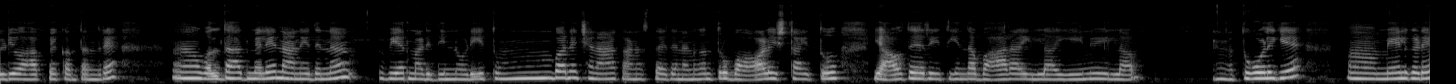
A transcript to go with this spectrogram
ವಿಡಿಯೋ ಹಾಕಬೇಕಂತಂದರೆ ಹೊಲ್ದಾದ್ಮೇಲೆ ನಾನು ಇದನ್ನು ವೇರ್ ಮಾಡಿದ್ದೀನಿ ನೋಡಿ. ತುಂಬಾ ಚೆನ್ನಾಗಿ ಕಾಣಿಸ್ತಾ ಇದೆ. ನನಗಂತೂ ಭಾಳ ಇಷ್ಟ ಆಯಿತು. ಯಾವುದೇ ರೀತಿಯಿಂದ ಭಾರ ಇಲ್ಲ, ಏನೂ ಇಲ್ಲ. ತೋಳಿಗೆ ಮೇಲ್ಗಡೆ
